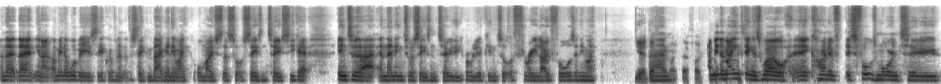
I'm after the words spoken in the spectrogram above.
and they're, they're, you know, I mean, a woobie is the equivalent of a sleeping bag anyway, almost the sort of season two. So you get into that and then into a season two, you're probably looking sort of three low fours anyway. Yeah, definitely, Um, mate, definitely. I mean, the main thing as well, and it kind of this falls more into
